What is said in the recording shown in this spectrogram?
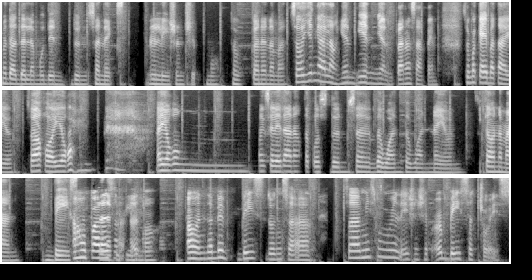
madadala mo din dun sa next relationship mo. So, kana naman. So, yun nga lang. Yan, yan, yan. Para sa akin. So, magkaiba tayo. So, ako, ayokong, ayokong magsalita ng tapos dun sa the one, the one na yun. Ikaw naman, based Ako para sa sa, mo. oh, nabi based dun sa, sa mismong relationship or based sa choice.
